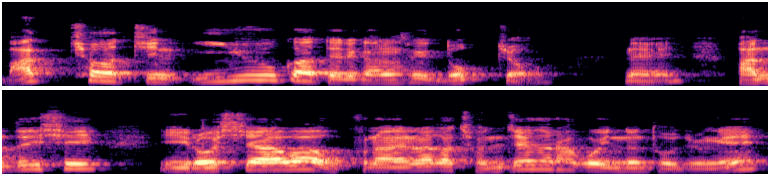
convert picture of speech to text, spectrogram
맞춰진 이유가 될 가능성이 높죠. 네. 반드시 이 러시아와 우크라이나가 전쟁을 하고 있는 도중에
